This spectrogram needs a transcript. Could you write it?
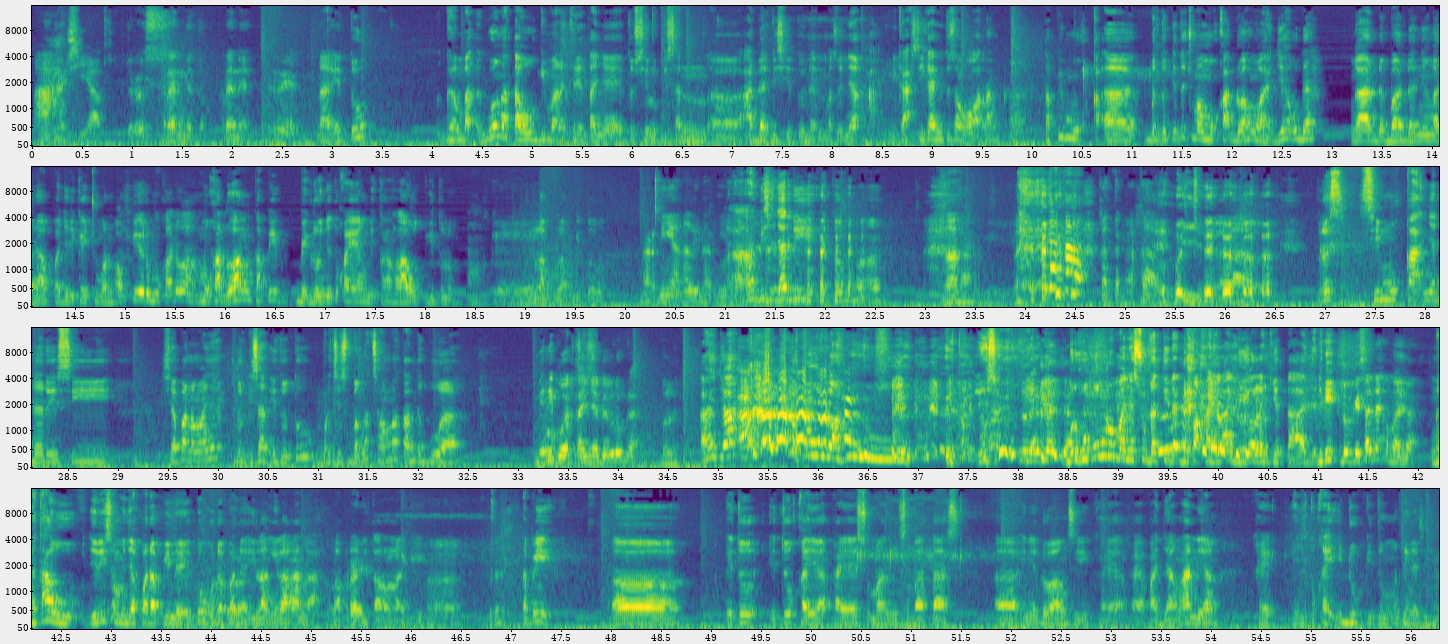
Ah siap. Terus? Keren gitu. Keren ya? Keren. Nah itu gambar gue nggak tahu gimana ceritanya itu si lukisan eh, ada di situ dan maksudnya ah, dikasih kan itu sama orang. Tapi muka eh, bentuk itu cuma muka doang wajah udah. Nggak ada badannya nggak ada apa jadi kayak cuman oh pure muka doang? muka doang tapi backgroundnya tuh kayak yang di tengah laut gitu loh. Oke. Gelap gelap gitu. Narnia kali Narnia. Ah bisa jadi itu nah. Kan tengah laut. Iya. Tengah laut. terus si mukanya dari si siapa namanya? Lukisan itu tuh persis banget sama tante gua Mau gue tanya dulu nggak? Boleh. Aja. Aduh, aduh. Itu ya, ya, berhubung rumahnya sudah tidak dipakai lagi oleh kita, jadi lukisannya ke mana nggak tahu. Jadi semenjak pada pindah itu udah pada hilang-hilangan lah, nggak pernah ditaruh lagi. Tapi eh itu itu kayak kayak cuman sebatas eh, ini doang sih, kayak kayak pajangan yang kayak kayak itu kayak hidup gitu, ngerti gak sih?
